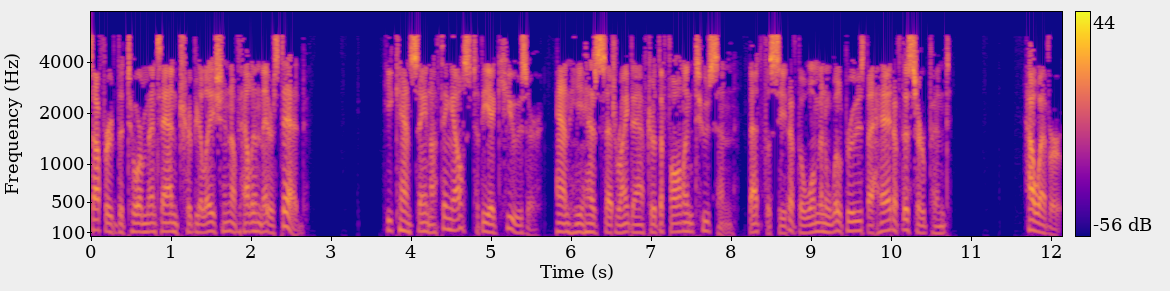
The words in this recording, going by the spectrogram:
suffered the torment and tribulation of hell in their stead? He can say nothing else to the accuser, and he has said right after the fall into sin, that the seed of the woman will bruise the head of the serpent. However,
